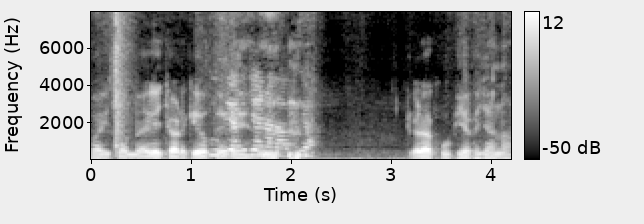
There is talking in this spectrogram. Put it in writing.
ਭਾਈ ਸਾਹਿਬ ਬਹਿ ਗਏ ਚੜ ਕੇ ਉੱਤੇ ਜਨ ਗਿਆ ਕਿਹੜਾ ਖੂਫੀਆ ਖਜ਼ਾਨਾ?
